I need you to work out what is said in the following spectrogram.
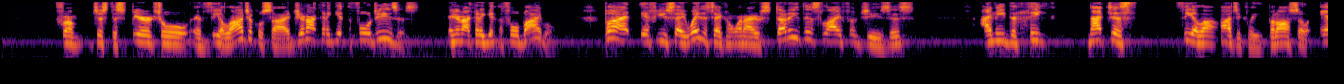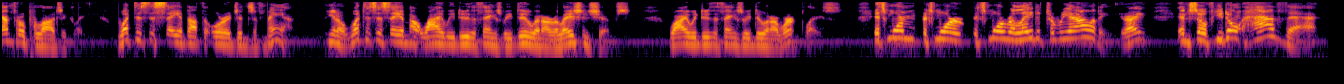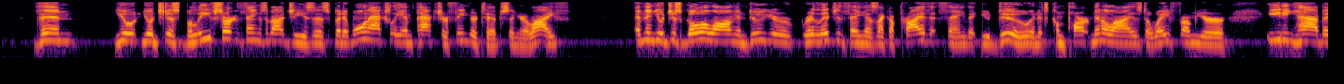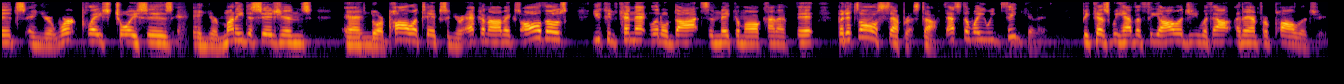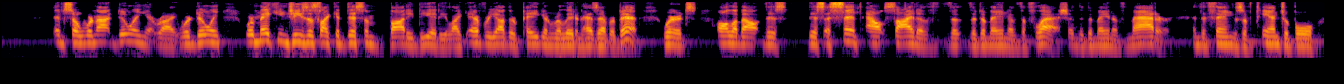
from just the spiritual and theological side, you're not going to get the full Jesus and you're not going to get the full Bible. But if you say, wait a second, when I study this life of Jesus, I need to think not just theologically, but also anthropologically. What does this say about the origins of man? You know, what does this say about why we do the things we do in our relationships? Why we do the things we do in our workplace? It's more it's more it's more related to reality, right? And so if you don't have that, then you'll you'll just believe certain things about Jesus, but it won't actually impact your fingertips and your life. And then you'll just go along and do your religion thing as like a private thing that you do, and it's compartmentalized away from your eating habits and your workplace choices and your money decisions and mm-hmm. your politics and your economics. All those you can connect little dots and make them all kind of fit, but it's all separate stuff. That's the way we think of it because we have a theology without an anthropology. and so we're not doing it right we're doing we're making jesus like a disembodied deity like every other pagan religion has ever been where it's all about this this ascent outside of the, the domain of the flesh and the domain of matter and the things of tangible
